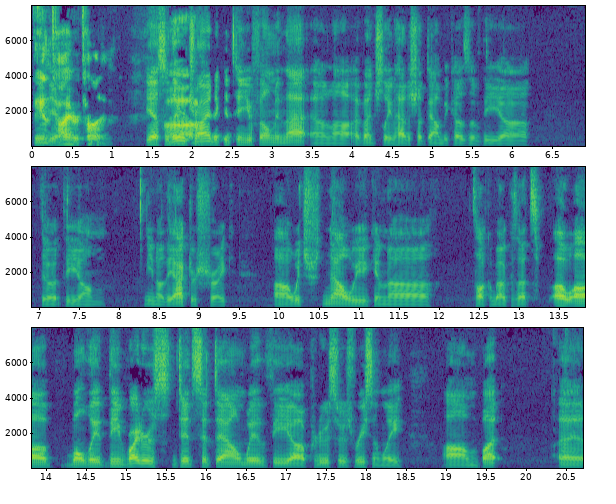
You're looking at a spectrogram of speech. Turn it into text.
the entire time Yeah, so they were Uh, trying to continue filming that, and uh, eventually it had to shut down because of the uh, the the um you know the actor strike, uh, which now we can uh, talk about because that's oh uh, well the the writers did sit down with the uh, producers recently, um, but uh,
